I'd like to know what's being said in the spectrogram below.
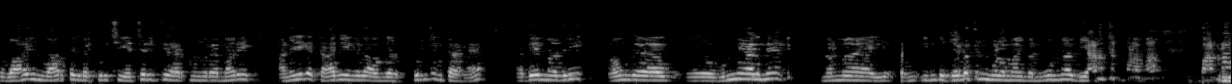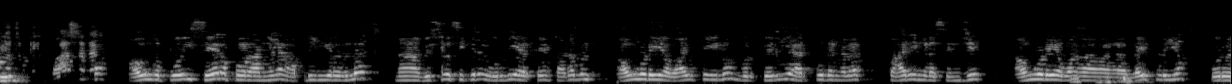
வாயின் வார்த்தைகளை குறிச்சு எச்சரிக்கையா இருக்கணுங்கிற மாதிரி அநேக காரியங்களை அவங்க புரிஞ்சுக்கிட்டாங்க. அதே மாதிரி அவங்க உண்மையாலுமே நம்ம இந்த ஜெபத்தின் மூலமா இந்த மூணு நாள் தியானத்தின் மூலமா பரலோகத்துடைய வாசனை அவங்க போய் சேர போறாங்க அப்படிங்கிறதுல நான் விசுவசிக்கிறேன் உறுதியா இருக்கேன். கடவுள் அவங்களுடைய வாழ்க்கையிலும் ஒரு பெரிய அற்புதங்களை காரியங்களை செஞ்சு அவங்களுடைய லைஃப்லயும் ஒரு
